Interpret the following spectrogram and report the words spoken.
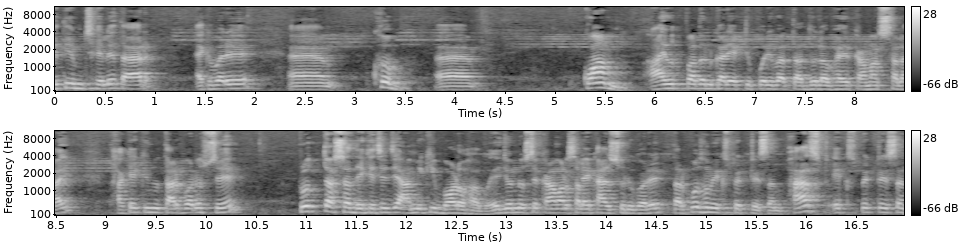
এতিম ছেলে তার একেবারে খুব কম আয় উৎপাদনকারী একটি পরিবার তার দুলা ভাইয়ের কামারশালায় থাকে, কিন্তু তারপরেও সে প্রত্যাশা দেখেছে যে আমি কি বড় হব। এই জন্য সে কামারশালায় কাজ শুরু করে। তার প্রথম এক্সপেকটেশন ফার্স্ট এক্সপেকটেশন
